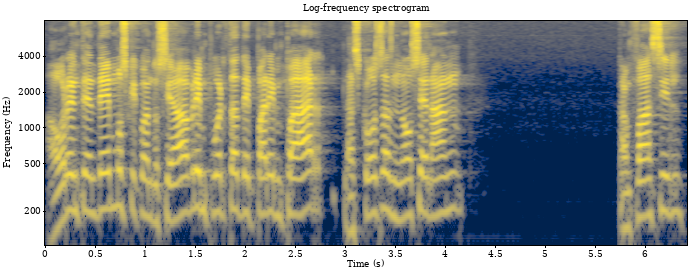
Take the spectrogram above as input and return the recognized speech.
Ahora entendemos que cuando se abren puertas de par en par, las cosas no serán tan fácil,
